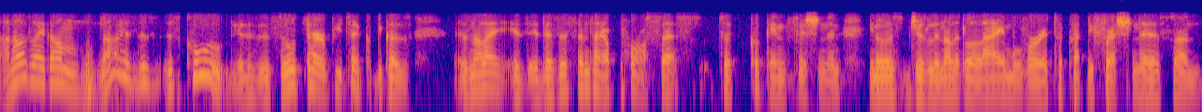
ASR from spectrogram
and I was like, um, no, it's it's, it's cool. It's, it's so therapeutic because it's not like it, it, there's this entire process to cooking fish, and then you know, it's drizzling a little lime over it to cut the freshness, and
